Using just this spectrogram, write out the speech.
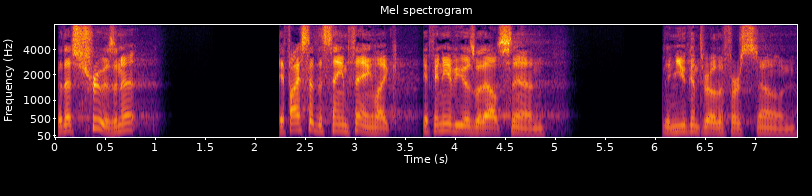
But that's true, isn't it? If I said the same thing, like, if any of you is without sin, then you can throw the first stone.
